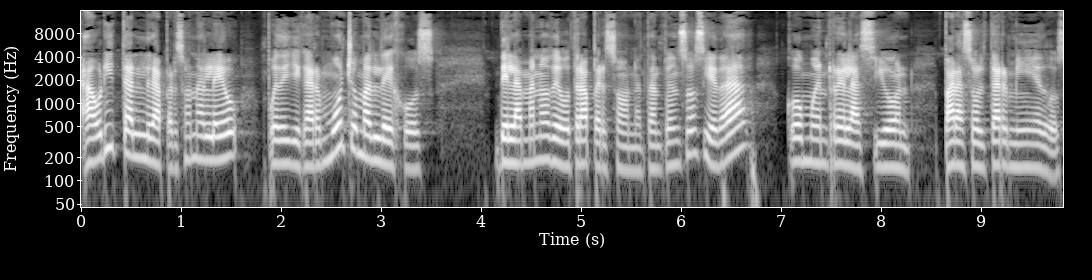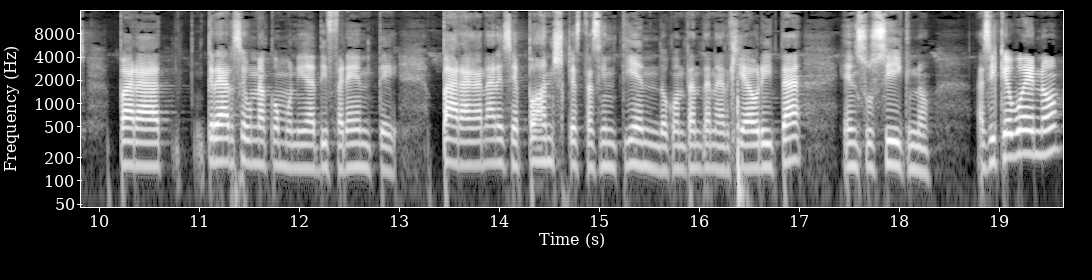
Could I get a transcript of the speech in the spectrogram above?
ahorita la persona Leo puede llegar mucho más lejos de la mano de otra persona, tanto en sociedad como en relación, para soltar miedos, para crearse una comunidad diferente, para ganar ese punch que está sintiendo con tanta energía ahorita en su signo. Así que bueno,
